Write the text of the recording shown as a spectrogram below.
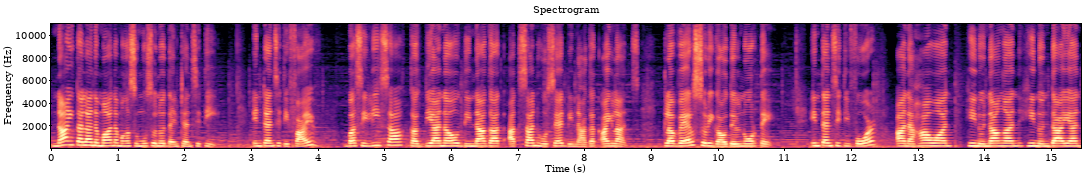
Naitala naman ang mga sumusunod na intensity. Intensity 5, Basilisa, Cagdianao, Dinagat at San Jose, Dinagat Islands. Claver, Surigao del Norte. Intensity 4, Anahawan, Hinunangan, Hinundayan,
